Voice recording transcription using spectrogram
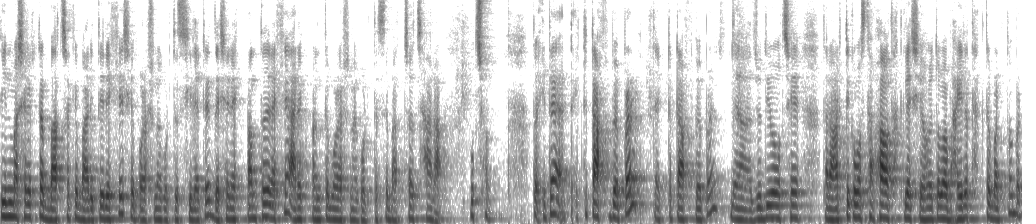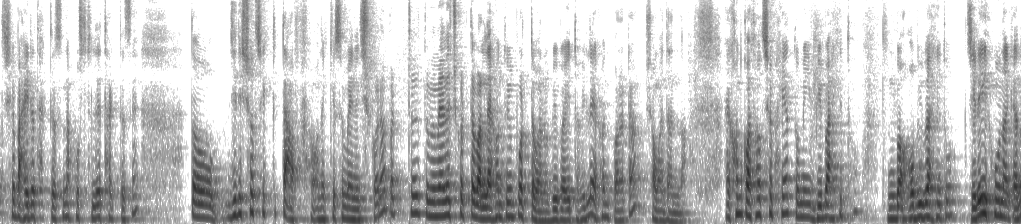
তিন মাসের একটা বাচ্চাকে বাড়িতে রেখে সে পড়াশোনা করতে সিলেটে। দেশের এক প্রান্তে রেখে আরেক প্রান্তে পড়াশোনা করতেছে বাচ্চা ছাড়া, বুঝছ? তো এটা একটা টাফ ব্যাপার। একটা টাফ ব্যাপার। যদিও হচ্ছে তার আর্থিক অবস্থা ভালো থাকলে সে হয়তো বা বাইরে থাকতে পারতো বাট সে বাইরে থাকতেছে না হোস্টেলে থাকতেছে। তো জিনিসটা হচ্ছে একটু টাফ অনেক কিছু ম্যানেজ করা বাট তুমি ম্যানেজ করতে পারলে, এখন তুমি পড়তে পারো, বিবাহিত হইলে এখন পড়াটা সমাধান না। এখন কথা হচ্ছে ভাইয়া, তুমি বিবাহিত কিংবা অবিবাহিত যেটাই হো না কেন,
